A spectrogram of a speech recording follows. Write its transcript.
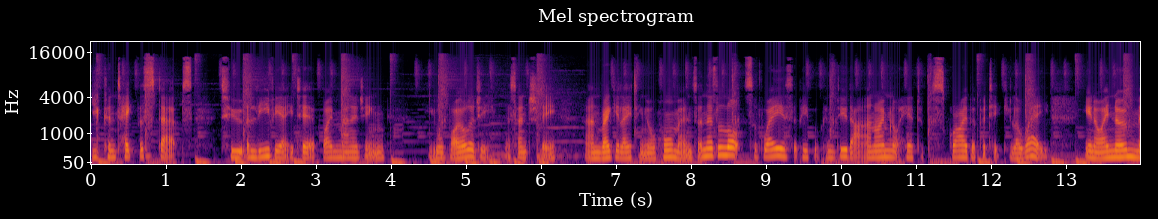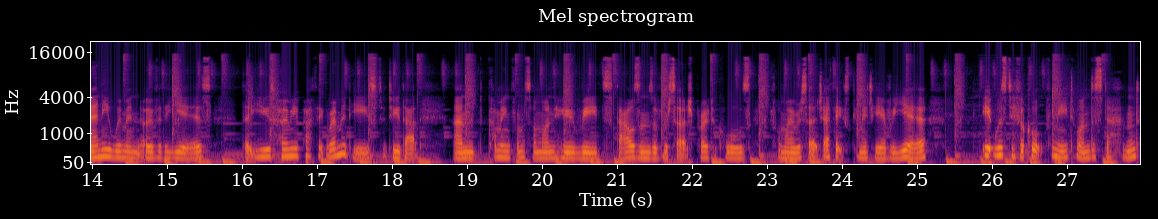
you can take the steps to alleviate it by managing your biology essentially and regulating your hormones. And there's lots of ways that people can do that. And I'm not here to prescribe a particular way. You know, I know many women over the years that use homeopathic remedies to do that. And coming from someone who reads thousands of research protocols for my research ethics committee every year, it was difficult for me to understand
